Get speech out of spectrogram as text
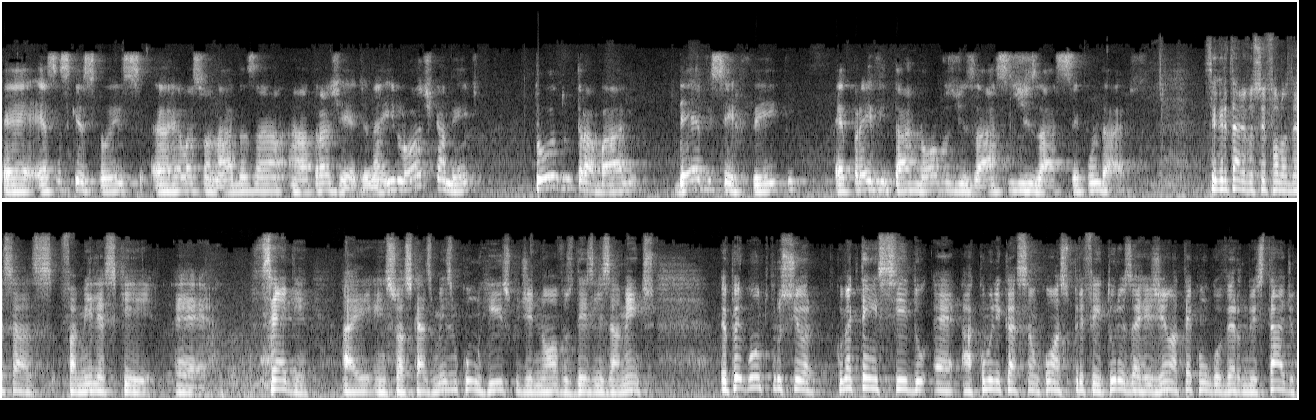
é, essas questões é, relacionadas à, à tragédia. Né? E, logicamente, todo o trabalho deve ser feito é, para evitar novos desastres, desastres secundários. Secretário, você falou dessas famílias que é, seguem aí em suas casas, mesmo com o risco de novos deslizamentos. Eu pergunto para o senhor, como é que tem sido é, a comunicação com as prefeituras da região, até com o governo do, estádio,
